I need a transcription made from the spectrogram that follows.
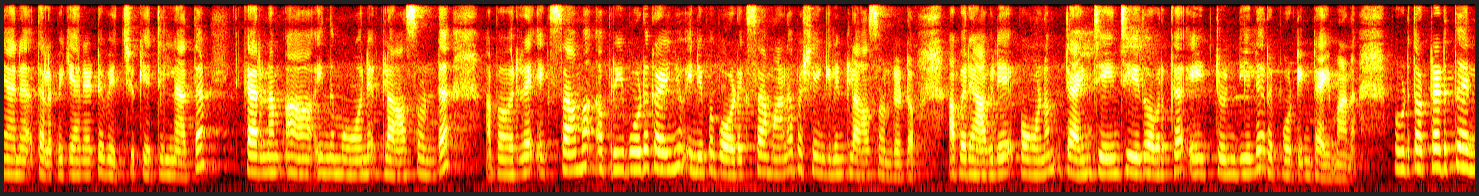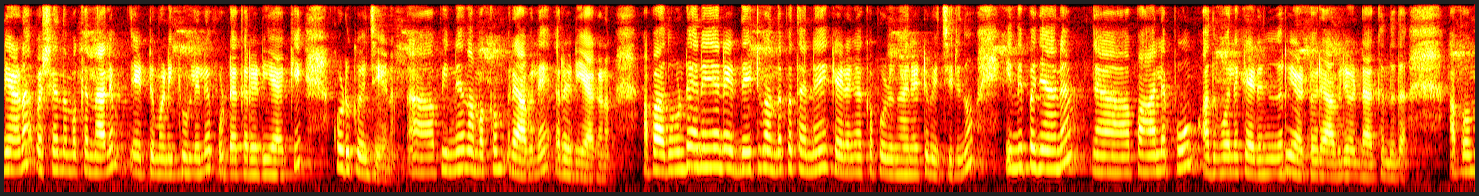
ഞാൻ തിളപ്പിക്കാനായിട്ട് വെച്ചു കെറ്റിലിനകത്ത്. കാരണം ഇന്ന് മോന് ക്ലാസ് ഉണ്ട്. അപ്പോൾ അവരുടെ എക്സാം പ്രീ ബോർഡ് കഴിഞ്ഞു. ഇനിയിപ്പോൾ ബോർഡ് എക്സാം ആണ്. പക്ഷേ എങ്കിലും ക്ലാസ് ഉണ്ട് കേട്ടോ. അപ്പോൾ രാവിലെ പോകണം ടൈം ചേഞ്ച് ചെയ്തു. അവർക്ക് എയ്റ്റ് ട്വന്റിയിൽ റിപ്പോർട്ടിംഗ് ടൈമാണ് ഇവിടെ തൊട്ടടുത്ത് തന്നെയാണ്. പക്ഷേ നമുക്ക് എന്നാലും എട്ട് മണിക്കുള്ളിൽ ഫുഡൊക്കെ റെഡിയാക്കി കൊടുക്കുകയും ചെയ്യണം. പിന്നെ നമുക്കും രാവിലെ റെഡിയാകണം അപ്പോൾ അതുകൊണ്ട് തന്നെ ഞാൻ എഴുന്നേറ്റ് വന്നപ്പോൾ തന്നെ കിഴങ്ങൊക്കെ പുഴുങ്ങാനായിട്ട് വെച്ചിരുന്നു. ഇന്നിപ്പോൾ ഞാൻ പാലപ്പവും അതുപോലെ കിഴങ്ങ് കറിയാട്ടോ രാവിലെ ഉണ്ടാക്കുന്നത്. അപ്പം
